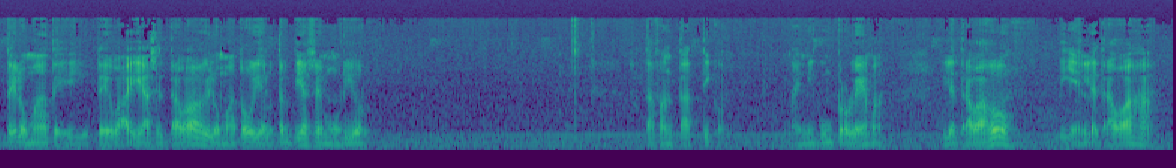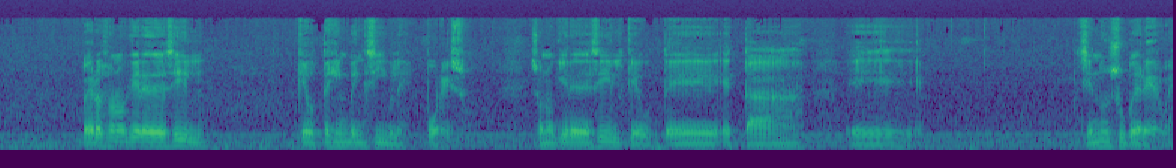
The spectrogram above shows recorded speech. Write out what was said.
usted lo mate y usted va y hace el trabajo y lo mató y a los tres días se murió. está fantástico, no hay ningún problema. Y le trabajó, bien, le trabaja. Pero eso no quiere decir que usted es invencible por eso. Eso no quiere decir que usted está eh, siendo un superhéroe,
